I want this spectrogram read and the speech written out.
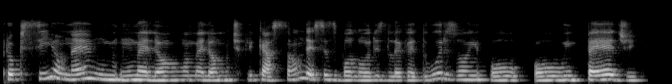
propiciam né, um, melhor, uma melhor multiplicação desses bolores e leveduras ou, ou, ou impede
